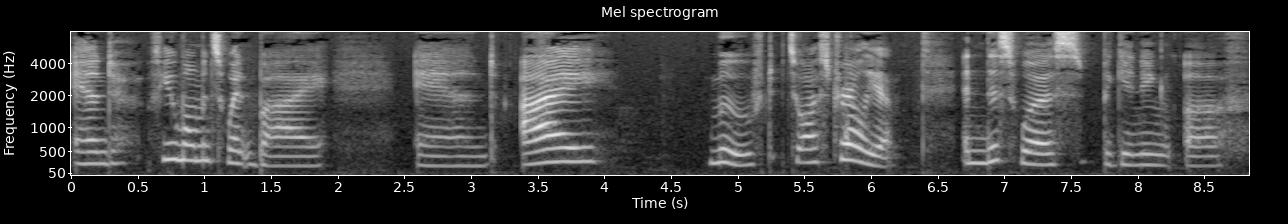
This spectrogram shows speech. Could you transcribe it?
And a few moments went by and I moved to Australia. And this was beginning of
